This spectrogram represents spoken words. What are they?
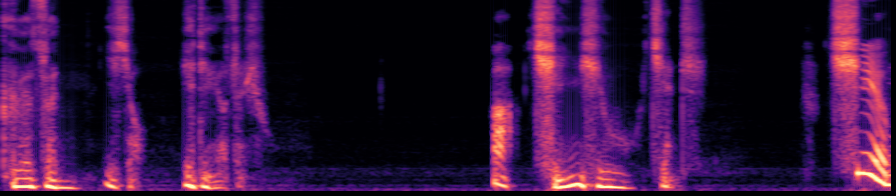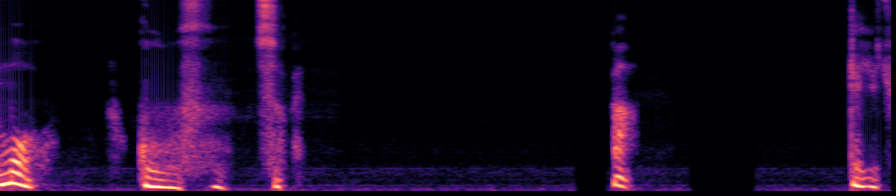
各遵一教，一定要遵守。啊，勤修坚持，切莫辜负此本。啊，这一句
